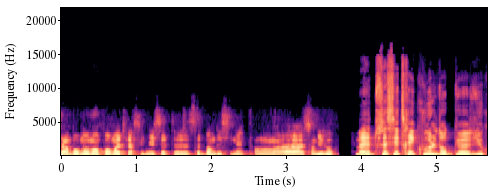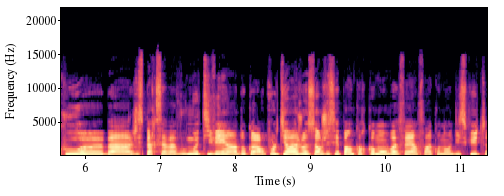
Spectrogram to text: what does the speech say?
un bon moment pour moi de faire signer cette, cette bande dessinée à San Diego. Bah, tout ça c'est très cool, donc euh, du coup, euh, bah, j'espère que ça va vous motiver. Hein. Donc, alors pour le tirage au sort, je ne sais pas encore comment on va faire, il faudra qu'on en discute.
